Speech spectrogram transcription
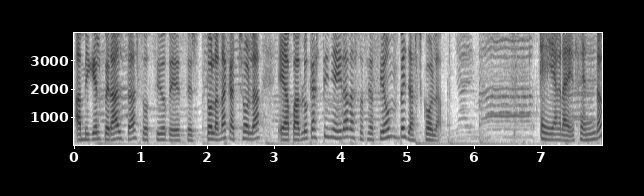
a Miguel Peralta, socio de Cestola na Cachola, e a Pablo Castiñeira da Asociación Bella Escola. E agradecendo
